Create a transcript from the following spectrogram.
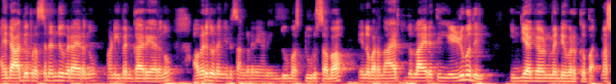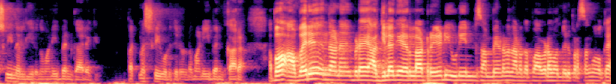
അതിന്റെ ആദ്യ പ്രസിഡന്റ് ഇവരായിരുന്നു മണീബൻ കാരയായിരുന്നു അവർ തുടങ്ങിയൊരു സംഘടനയാണ് ഹിന്ദു മസ്ദൂർ സഭ എന്ന് പറയുന്നത്. ആയിരത്തി തൊള്ളായിരത്തി എഴുപതിൽ ഇന്ത്യ ഗവൺമെന്റ് ഇവർക്ക് പത്മശ്രീ നൽകിയിരുന്നു മണീബൻ കാരയ്ക്ക് പത്മശ്രീ കൊടുത്തിട്ടുണ്ട് മണീബൻ കാര അപ്പോൾ അവർ എന്താണ് ഇവിടെ അഖില കേരള ട്രേഡ് യൂണിയൻ സമ്മേളനം നടന്നപ്പോൾ അവിടെ വന്നൊരു പ്രസംഗമൊക്കെ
